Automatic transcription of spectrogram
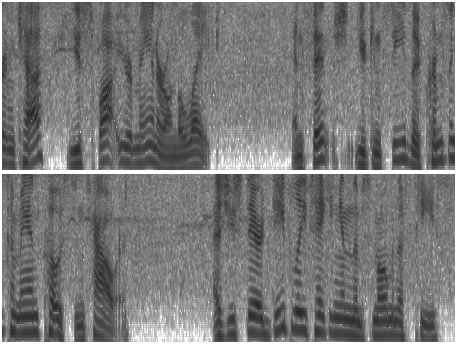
and Keth, you spot your manor on the lake. And Finch, you can see the Crimson Command post and tower. As you stare deeply, taking in this moment of peace,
